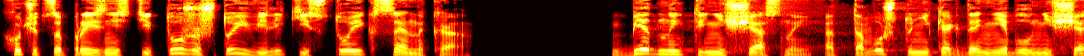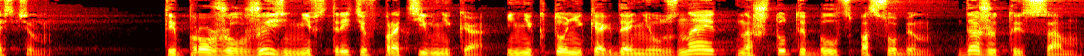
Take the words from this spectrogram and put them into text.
хочется произнести то же, что и великий стоик Сенека, Бедный ты несчастный от того, что никогда не был несчастен. Ты прожил жизнь, не встретив противника, и никто никогда не узнает, на что ты был способен, даже ты сам.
